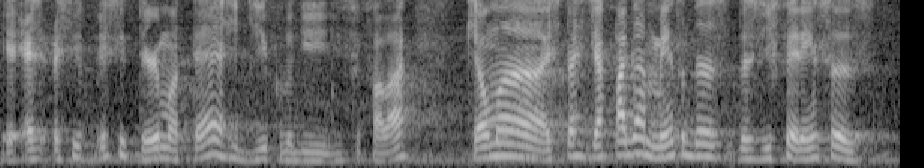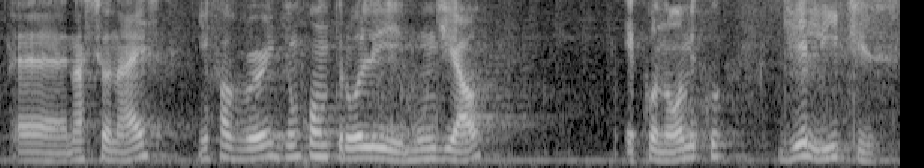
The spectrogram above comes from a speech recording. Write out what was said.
Esse, esse termo até é ridículo de, de, se falar, que é uma espécie de apagamento das, das diferenças é, nacionais em favor de um controle mundial econômico de elites.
